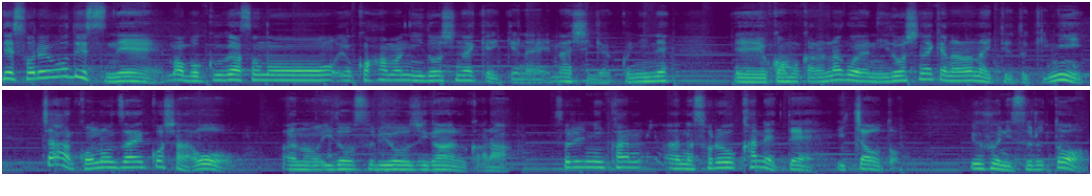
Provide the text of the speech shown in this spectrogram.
でそれをですね、まあ、僕がその横浜に移動しなきゃいけないないし逆にね、えー、横浜から名古屋に移動しなきゃならないっていう時にじゃあこの在庫車をあの移動する用事があるからそれにかあのそれを兼ねて行っちゃおうというふうにすると、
